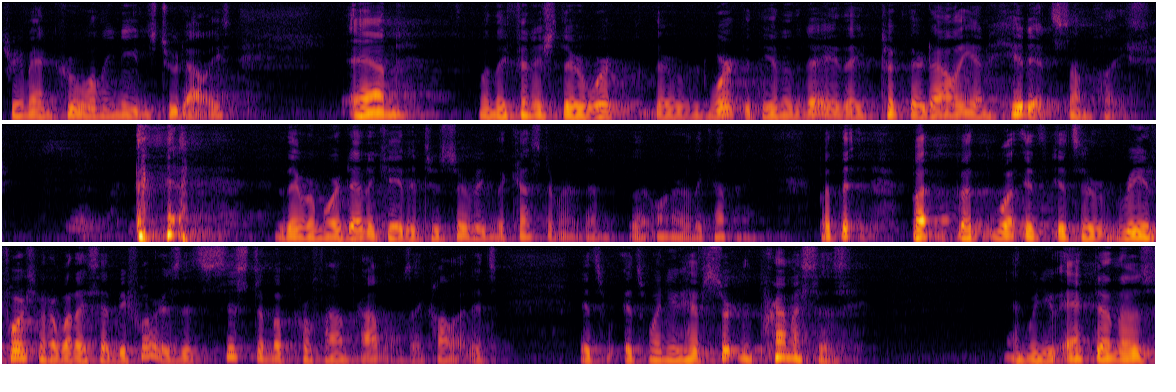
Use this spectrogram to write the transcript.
Three man crew only needs two dollies. And when they finished their work, their work at the end of the day, they took their dolly and hid it someplace. they were more dedicated to serving the customer than the owner of the company. But, the, but, but what it's, it's a reinforcement of what I said before is this system of profound problems, I call it. It's, it's, it's when you have certain premises, and when you act on those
